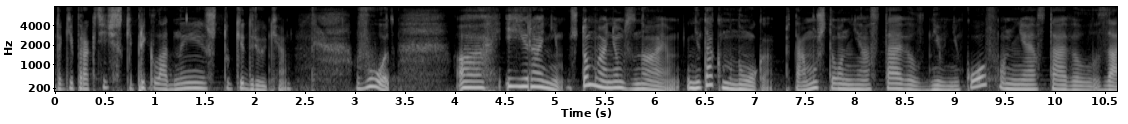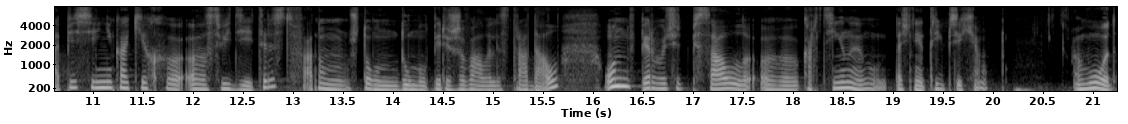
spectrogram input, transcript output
такие практически прикладные штуки-дрюки. Вот. А, и Иероним, что мы о нем знаем? Не так много, потому что он не оставил дневников, он не оставил записей никаких э, свидетельств о том, что он думал, переживал или страдал. Он в первую очередь писал э, картины, ну, точнее трипсихи. Вот.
